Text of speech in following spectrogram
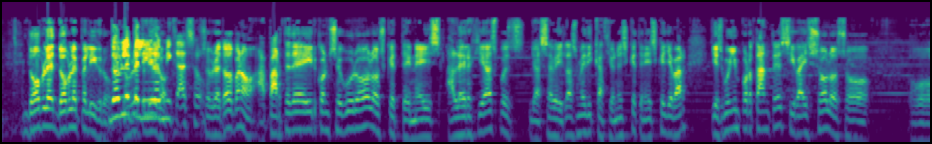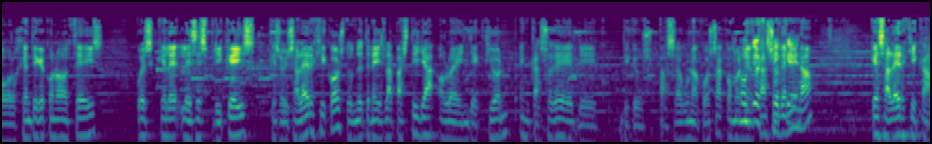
Doble, doble peligro. Doble peligro en mi caso. Sobre todo, bueno, aparte de ir con seguro, los que tenéis alergias, pues ya sabéis las medicaciones que tenéis que llevar. Y es muy importante si vais solos o, o gente que conocéis, pues que le- les expliquéis que sois alérgicos, dónde tenéis la pastilla o la inyección en caso de, de- de que os pase alguna cosa. Como en el que caso de. Nina, que es alérgica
